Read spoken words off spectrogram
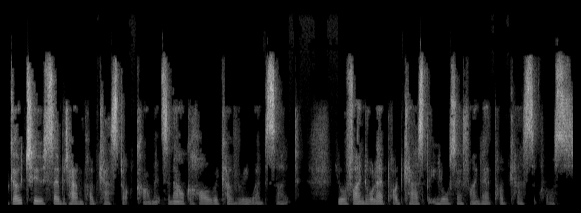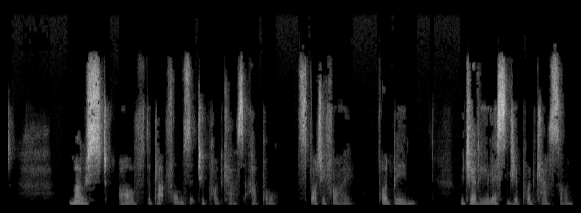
go to sobertownpodcast.com. It's an alcohol recovery website. You will find all our podcasts, but you'll also find our podcasts across most of the platforms that do podcasts Apple, Spotify, Podbean, whichever you listen to your podcasts on,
